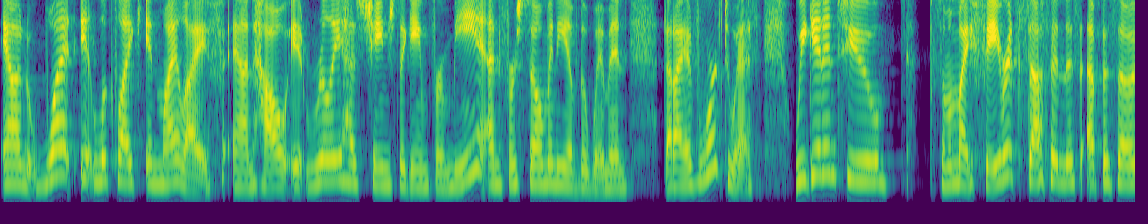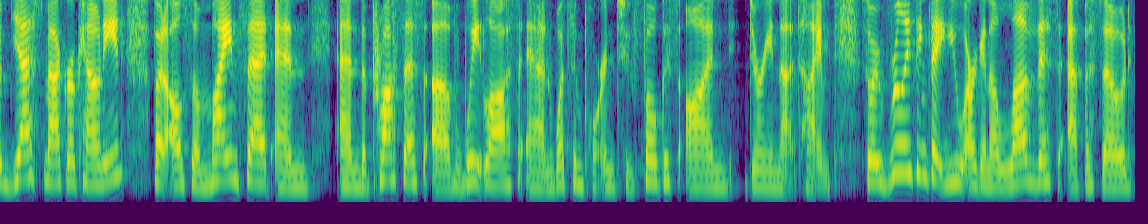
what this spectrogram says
and what it looked like in my life and how it really has changed the game for me and for so many of the women that I have worked with. We get into some of my favorite stuff in this episode. Yes, macro counting, but also mindset and and the process of weight loss and what's important to focus on during that time. So I really think that you are going to love this episode.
